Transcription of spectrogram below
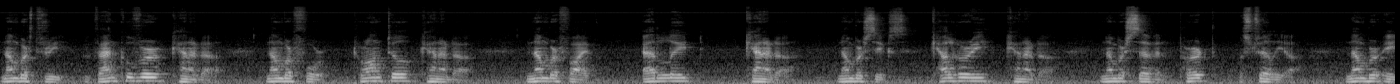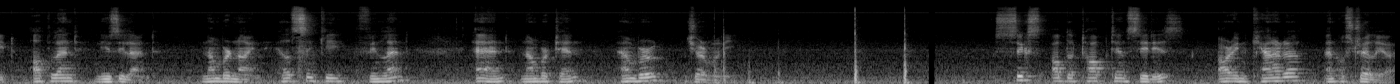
Number 3 Vancouver, Canada. Number 4 Toronto, Canada. Number 5 Adelaide, Canada. Number 6 Calgary, Canada. Number 7 Perth, Australia. Number 8 Auckland, New Zealand. Number 9 Helsinki, Finland. And number 10 Hamburg, Germany. Six of the top 10 cities are in Canada and Australia.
